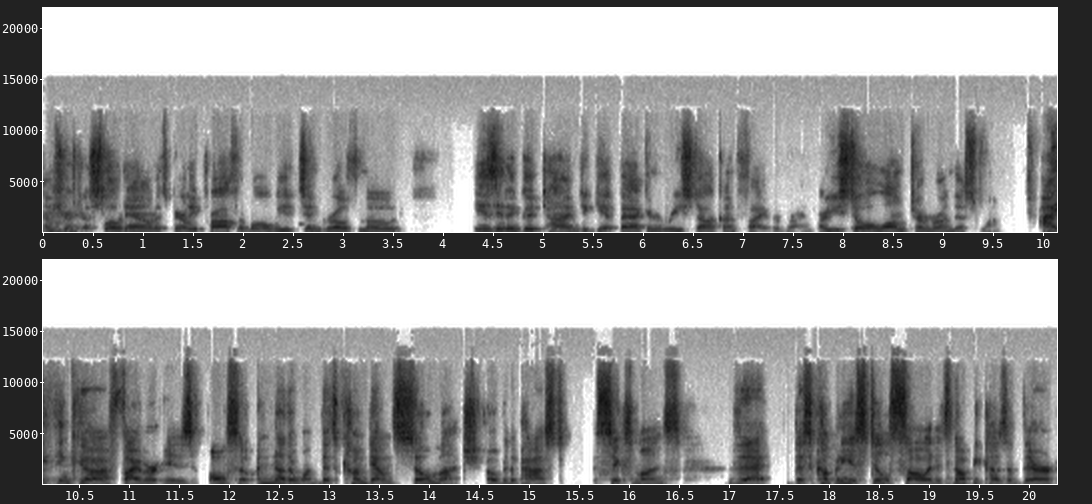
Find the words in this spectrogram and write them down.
i'm mm-hmm. sure it's going to slow down it's barely profitable we it's in growth mode is it a good time to get back and restock on Fiverr brian are you still a long termer on this one i think uh, Fiverr is also another one that's come down so much over the past six months that this company is still solid it's not because of their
